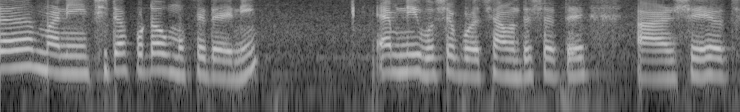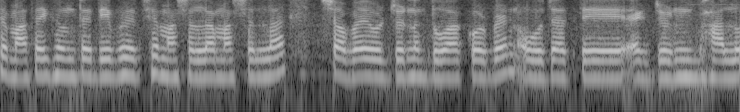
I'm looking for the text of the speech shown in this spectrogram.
একটা মানে ছিটা ফোটাও মুখে দেয়নি। এমনি বসে পড়েছে আমাদের সাথে। আর সে হচ্ছে মাথায় ঘুমটা দিয়ে বসেছে মাসাল্লাহ মাসাল্লাহ সবাই ওর জন্য দোয়া করবেন। ও যাতে একজন ভালো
